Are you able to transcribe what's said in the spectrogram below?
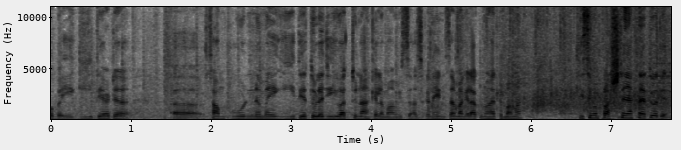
ඔබ ඒ ගීතයට සම්පූර්ණම ඒ ගීතය තුළ ජීවත් වනා කියලා ම විශවාස කන නිසා මගේ ලකුණු ඇත ම කිසිම ප්‍රශ්නයක් නැතුව දෙන්න.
